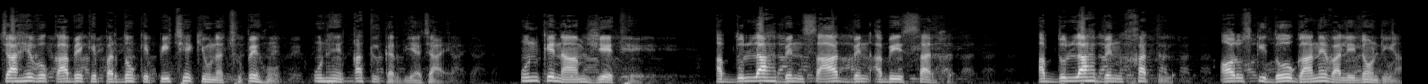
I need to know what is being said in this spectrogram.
چاہے وہ کعبے کے پردوں کے پیچھے کیوں نہ چھپے ہوں، انہیں قتل کر دیا جائے۔ ان کے نام یہ تھے، عبداللہ بن سعد بن ابی سرخ عبداللہ بن قتل اور اس کی دو گانے والی لونڈیاں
